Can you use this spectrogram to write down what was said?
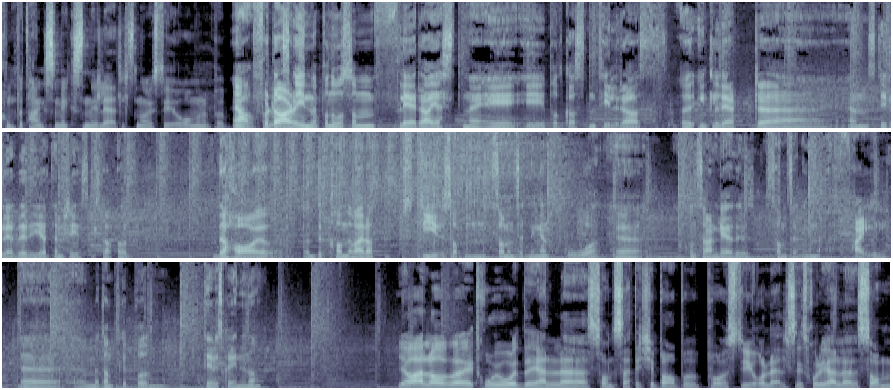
kompetansemiksen i ledelsen og i styrerommene. På, på, ja, for da er du inne på noe som flere av gjestene i, i podkasten tidligere har uh, inkludert uh, en styreleder i et energiselskap. Det, jo, det, kan jo være at styresammensetningen og uh, konsernledersammensetningen er feil, med tanke på det vi skal inn i nå? Ja, eller jeg tror jo det gjelder sånn sett ikke bare på, på styre og ledelse. Jeg tror det gjelder som,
